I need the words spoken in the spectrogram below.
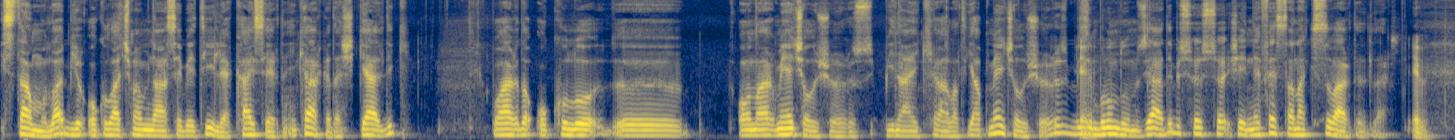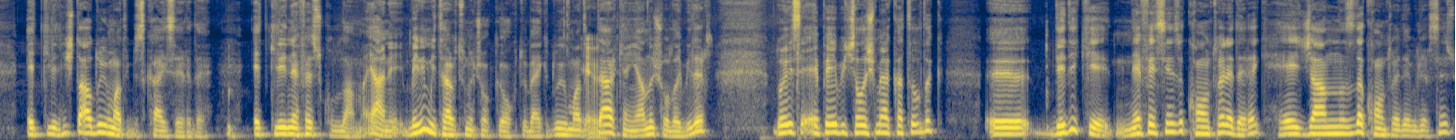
İstanbul'a bir okul açma münasebetiyle Kayseri'den iki arkadaş geldik. Bu arada okulu e, onarmaya çalışıyoruz. Binayı kiralat yapmaya çalışıyoruz. Bizim evet. bulunduğumuz yerde bir söz şey nefes sanatçısı var dediler. Evet. Etkili hiç daha duymadık biz Kayseri'de. Etkili nefes kullanma. Yani benim literatürümde çok yoktu belki duymadık evet. derken yanlış olabilir. Dolayısıyla epey bir çalışmaya katıldık e, dedi ki nefesinizi kontrol ederek heyecanınızı da kontrol edebilirsiniz.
